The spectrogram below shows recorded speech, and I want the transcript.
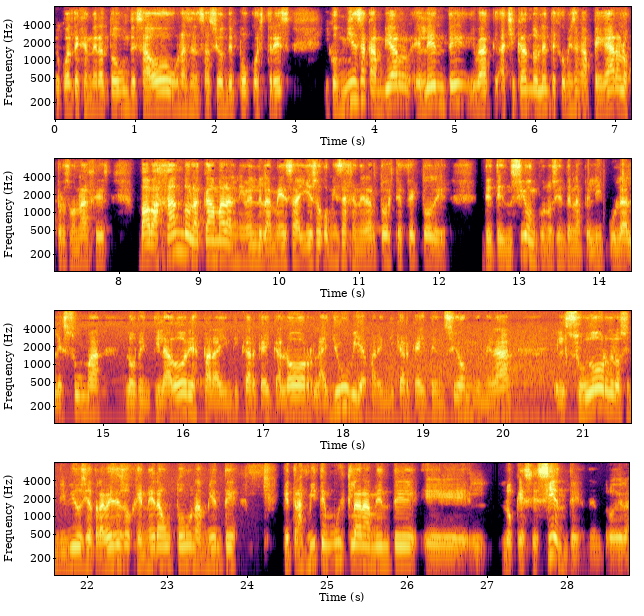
lo cual te genera todo un desahogo, una sensación de poco estrés, y comienza a cambiar el lente, y va achicando lentes que comienzan a pegar a los personajes, va bajando la cámara al nivel de la mesa, y eso comienza a generar todo este efecto de, de tensión que uno siente en la película, le suma los ventiladores para indicar que hay calor, la lluvia para indicar que hay tensión y humedad, el sudor de los individuos y a través de eso genera un, todo un ambiente que transmite muy claramente eh, lo que se siente dentro de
